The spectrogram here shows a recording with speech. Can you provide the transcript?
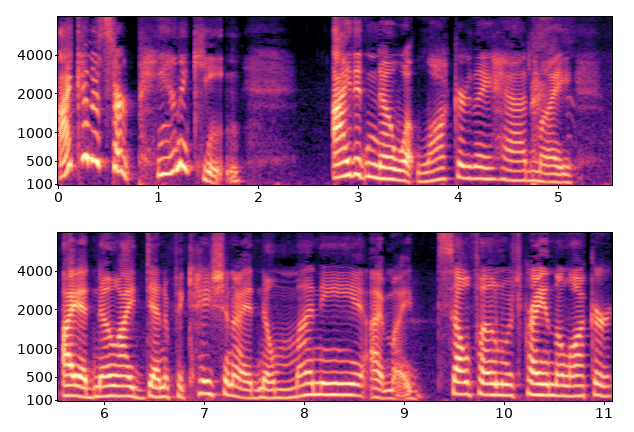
I kind of start panicking. I didn't know what locker they had. My, I had no identification. I had no money. I, my cell phone was probably in the locker.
